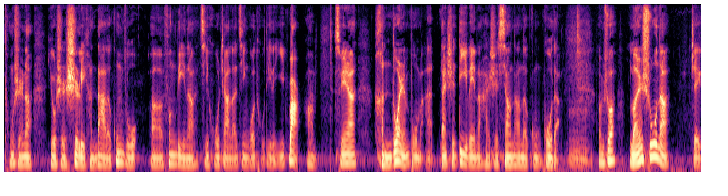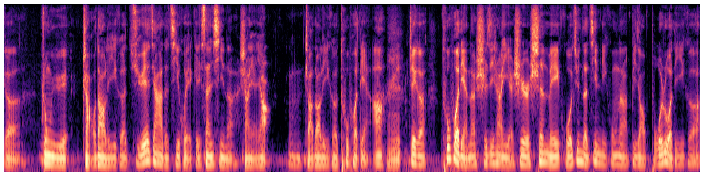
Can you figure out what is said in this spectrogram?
同时呢，又是势力很大的公族，呃，封地呢几乎占了晋国土地的一半啊。虽然很多人不满，但是地位呢还是相当的巩固的。嗯，我们说栾书呢，这个终于找到了一个绝佳的机会，给三系呢上眼药。嗯，找到了一个突破点啊。这个。突破点呢，实际上也是身为国君的晋厉公呢比较薄弱的一个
